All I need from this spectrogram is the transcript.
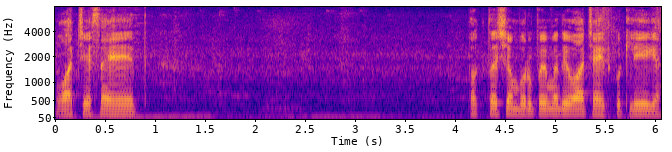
वॉचेस आहेत. फक्त शंभर रुपयेमध्ये वॉच आहेत कुठलीही घ्या.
